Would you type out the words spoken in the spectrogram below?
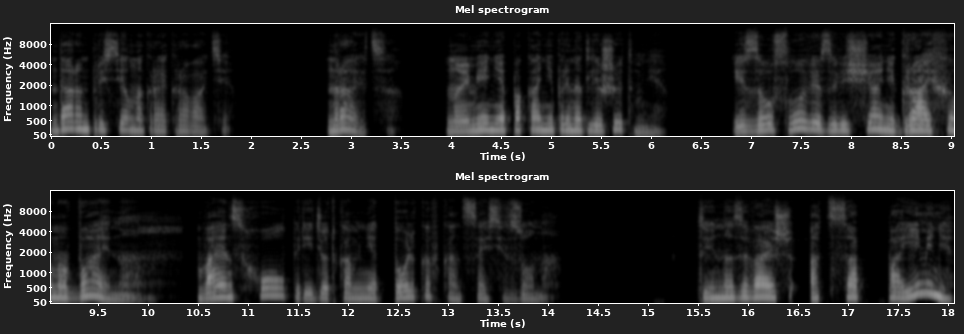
Даррен присел на край кровати. Нравится, но имение пока не принадлежит мне. Из-за условия завещания Грайхэма Вайна Вайнс-Холл перейдет ко мне только в конце сезона. «Ты называешь отца по имени?»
